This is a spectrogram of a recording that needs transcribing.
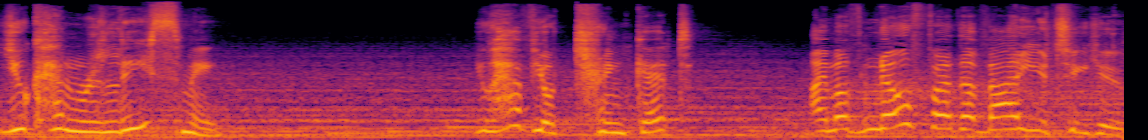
You can release me. You have your trinket. I'm of no further value to you.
